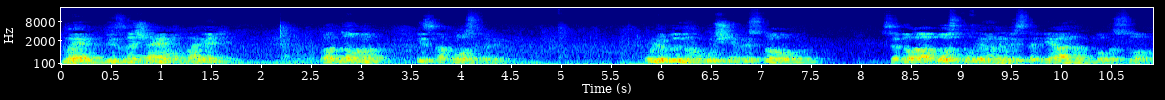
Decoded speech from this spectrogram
ми відзначаємо пам'ять одного із апостолів, улюбленого учня Христового, святого апостола Євангелиста Іоанна Богослова.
